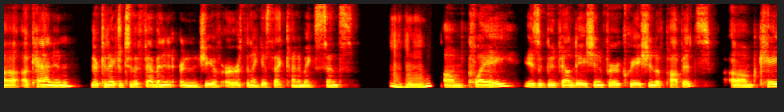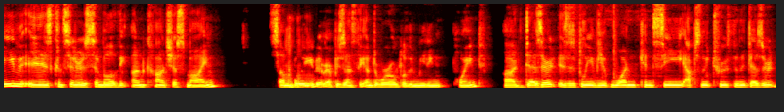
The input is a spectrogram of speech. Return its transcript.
Uh, a canon, they're connected to the feminine energy of Earth, and I guess that kind of makes sense. Mm-hmm. Um, clay is a good foundation for creation of puppets. Um, cave is considered a symbol of the unconscious mind. Some Mhm. believe it represents the underworld or the meeting point. Uh, desert is believed you one can see absolute truth in the desert.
